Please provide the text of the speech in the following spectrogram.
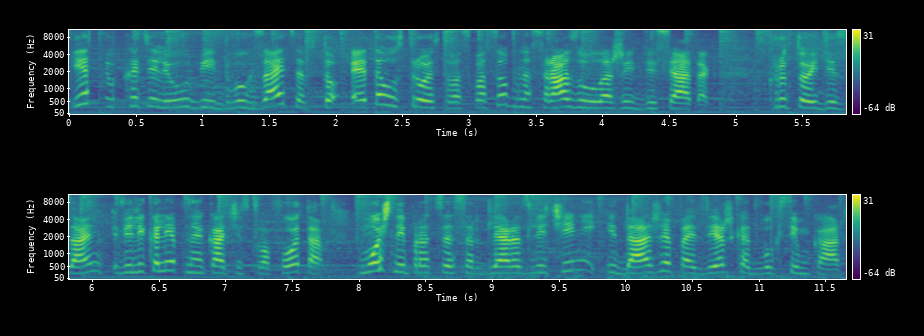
Если вы хотели убить двух зайцев, то это устройство способно сразу уложить десяток. Крутой дизайн, великолепное качество фото, мощный процессор для развлечений и даже поддержка двух сим-карт.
